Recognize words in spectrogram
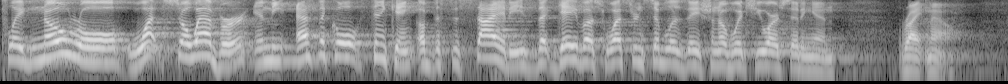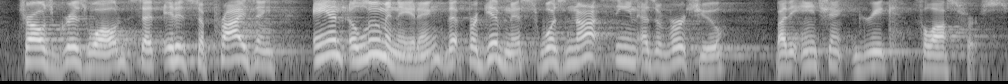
played no role whatsoever in the ethical thinking of the societies that gave us Western civilization, of which you are sitting in right now. Charles Griswold said, It is surprising and illuminating that forgiveness was not seen as a virtue by the ancient Greek philosophers.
